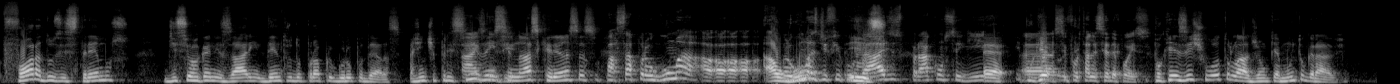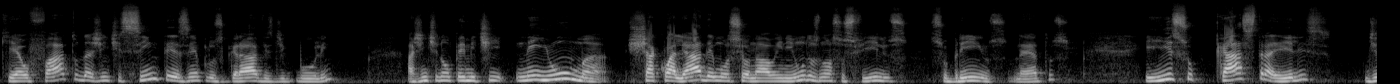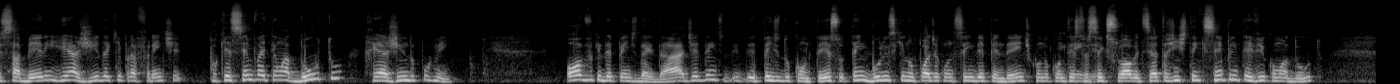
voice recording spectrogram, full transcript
fora dos extremos de se organizarem dentro do próprio grupo delas. A gente precisa ah, ensinar as crianças passar por alguma, alguma algumas dificuldades para conseguir é, porque, uh, se fortalecer depois. Porque existe o outro lado, João, que é muito grave, que é o fato da gente sim ter exemplos graves de bullying, a gente não permitir nenhuma chacoalhada emocional em nenhum dos nossos filhos, sobrinhos, netos, e isso castra eles de saberem reagir daqui para frente porque sempre vai ter um adulto reagindo por mim. Óbvio que depende da idade, depende do contexto. Tem bullying que não pode acontecer independente, quando o contexto Entendi. é sexual, etc. A gente tem que sempre intervir como adulto.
